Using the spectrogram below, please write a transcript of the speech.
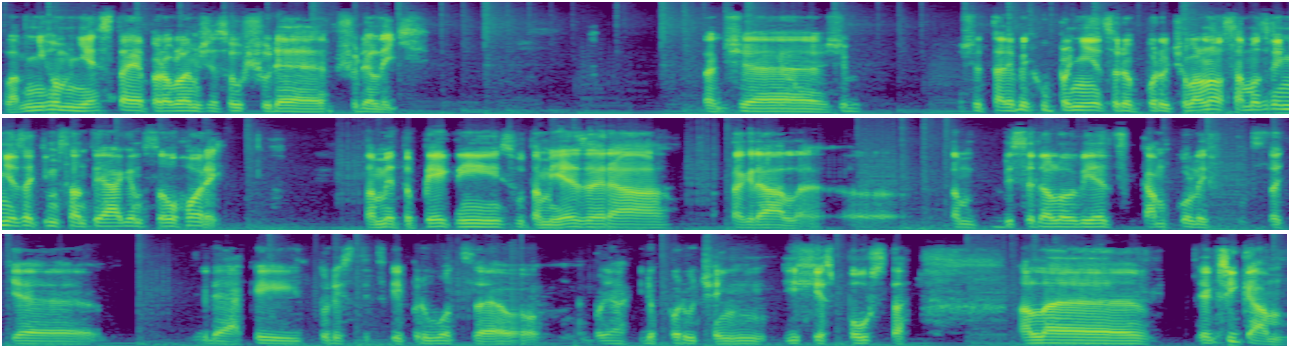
hlavního města, je problém, že jsou všude, všude lidi. Takže že, že tady bych úplně něco doporučoval. No samozřejmě za tím Santiagem jsou hory. Tam je to pěkný, jsou tam jezera a tak dále. Eh, tam by se dalo věc kamkoliv v podstatě, kde nějaký turistický průvodce nebo nějaké doporučení, jich je spousta. Ale jak říkám,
